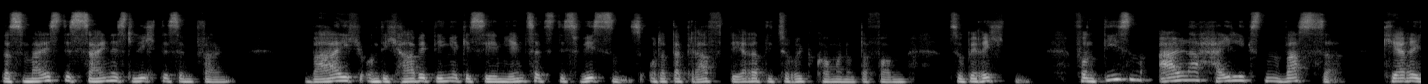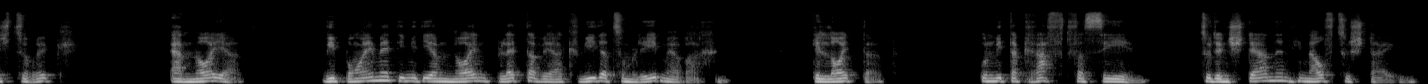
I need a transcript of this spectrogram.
Das meiste seines Lichtes empfangen war ich und ich habe Dinge gesehen jenseits des Wissens oder der Kraft derer, die zurückkommen und davon zu berichten. Von diesem allerheiligsten Wasser kehre ich zurück erneuert, wie Bäume, die mit ihrem neuen Blätterwerk wieder zum Leben erwachen, geläutert und mit der Kraft versehen, zu den Sternen hinaufzusteigen.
